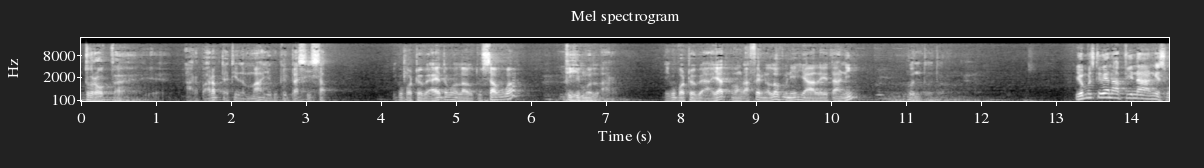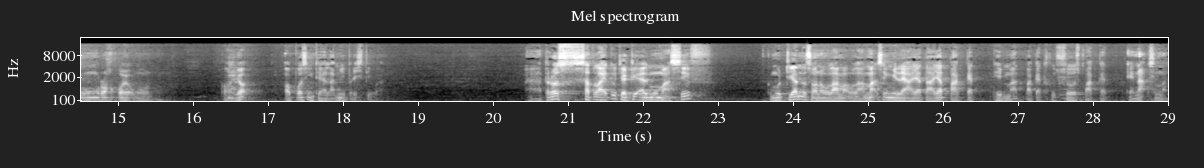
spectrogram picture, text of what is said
turoba Arab-Arab dadi lemah yaiku bebas hisab. Iku padha wae ayat apa lautu sawwa bihimul ar. Iku padha wae ayat wong kafir ngeluh muni ya letani kuntu. Ya mesti Nabi nangis wong roh koyo ngono. Koyok apa sing dialami peristiwa. Nah, terus setelah itu jadi ilmu masif. Kemudian terus ana ulama-ulama sing milih ayat-ayat paket himat, paket khusus, paket enak seneng.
